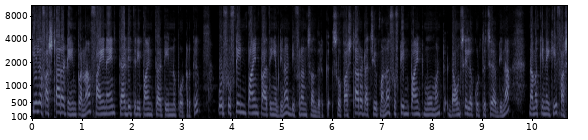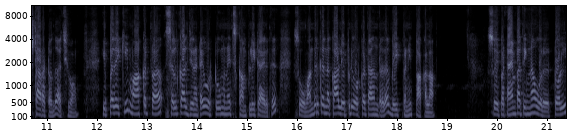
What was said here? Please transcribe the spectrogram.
கீழே ஃபஸ்ட் டாரட் எய்ம் பண்ணால் five nine thirty three point தேர்ட்டின்னு போட்டிருக்கு. ஒரு ஃபிஃப்டீன் பாயிண்ட் பார்த்தீங்க அப்படின்னா டிஃப்ரென்ஸ் வந்துருக்கு. ஸோ ஃபஸ்ட் டாரட் அச்சீவ் பண்ணால் ஃபிஃப்டீன் பாயிண்ட் மூவ்மெண்ட் டவுன் சைடில் கொடுத்துச்சு அப்படின்னா நமக்கு இன்றைக்கி ஃபஸ்ட் டாரட் வந்து அச்சீவ் ஆகும். இப்போதைக்கு மார்க்கெட் செல் கால் ஜெனரேட் ஆகி ஒரு டூ மினிட்ஸ் கம்ப்ளீட் ஆயிருக்கு. ஸோ வந்திருக்க இந்த கால் எப்படி ஒர்க் அவுட் ஆகுன்றதை வெயிட் பண்ணி பார்க்கலாம். ஸோ இப்போ டைம் பார்த்தீங்கன்னா ஒரு டுவெல்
